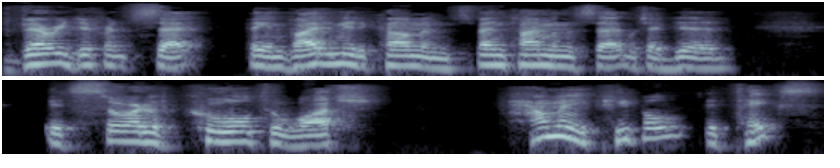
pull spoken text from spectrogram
very different set. They invited me to come and spend time on the set, which I did. It's sort of cool to watch how many people it takes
